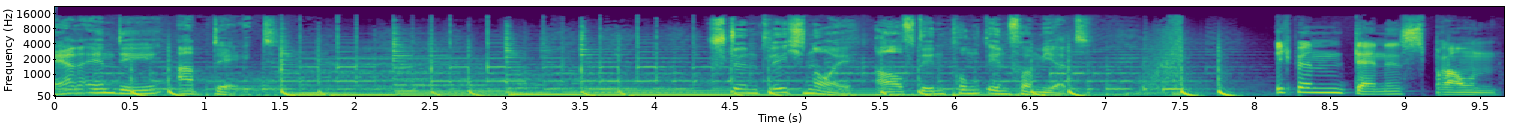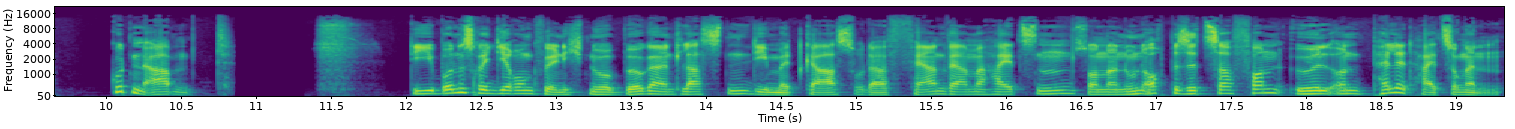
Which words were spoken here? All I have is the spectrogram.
RND Update. Stündlich neu. Auf den Punkt informiert. Ich bin Dennis Braun. Guten Abend. Die Bundesregierung will nicht nur Bürger entlasten, die mit Gas oder Fernwärme heizen, sondern nun auch Besitzer von Öl- und Pelletheizungen.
